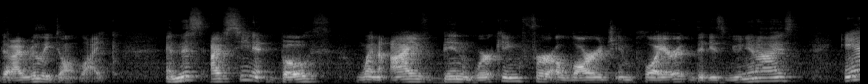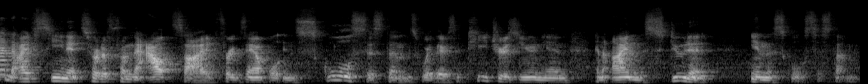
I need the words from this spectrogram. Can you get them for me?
that I really don't like. And this, I've seen it both when I've been working for a large employer that is unionized, and I've seen it sort of from the outside, for example, in school systems where there's a teachers union and I'm the student in the school system.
